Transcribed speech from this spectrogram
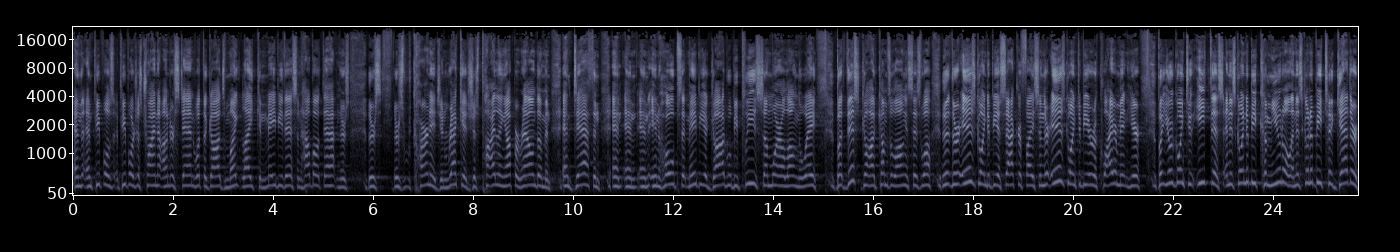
And and people's people are just trying to understand what the gods might like and maybe this and how about that? And there's there's there's carnage and wreckage just piling up around them and and death and and and and in hopes that maybe a god will be pleased somewhere along the way. But this god comes along and says well there is going to be a sacrifice, and there is going to be a requirement here, but you're going to eat this, and it's going to be communal, and it's going to be together,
